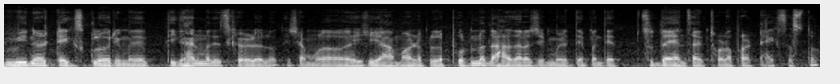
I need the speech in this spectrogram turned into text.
विनर टेक्स ग्लोरीमध्ये तिघांमध्येच खेळलेलो. त्याच्यामुळं ही अमाऊंट आपल्याला पूर्ण दहा हजाराची मिळते. पण त्यातसुद्धा यांचा थोडाफार टॅक्स असतो.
